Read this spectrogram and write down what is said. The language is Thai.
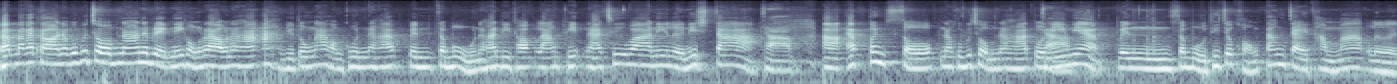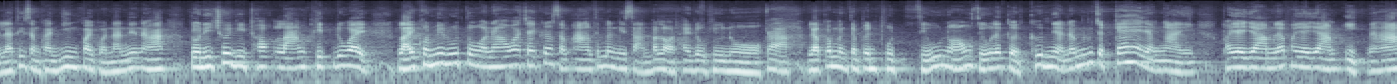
กลับมากันต่อนะคุณผู้ชมนะในเบรกนี้ของเรานะฮะอะอยู่ตรงหน้าของคุณนะครับเป็นสบู่นะฮะดีท็อกล้างพิษนะชื่อว่านี่เลยนิชตาครับอ่าแอปเปิลโซฟนะคุณผู้ชมนะฮะตัวนี้ครับเนี่ยเป็นสบู่ที่เจ้าของตั้งใจทำมากเลย และที่สำคัญยิ่งไปกว่านั้นเนี่ยนะฮะตัวนี้ช่วยดีท็อกล้างพิษด้วย หลายคนไม่รู้ตัวนะว่าใช้เครื่องสำอางที่มันมีสารประหลอดไฮโดรคิวโนครับแล้วก็มันจะเป็นผุดสิวหน้องสิวอะไรเกิดขึ้นเนี่ยแล้วไม่รู้จะแก้ยังไง พยายามแล้วพยายามอีกนะฮะ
